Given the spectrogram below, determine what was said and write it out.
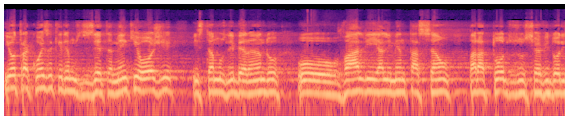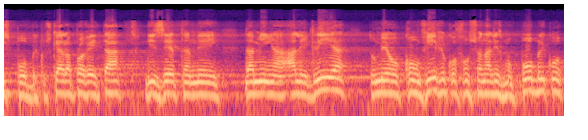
E outra coisa, queremos dizer também que hoje estamos liberando o Vale Alimentação para todos os servidores públicos. Quero aproveitar dizer também da minha alegria, do meu convívio com o funcionalismo público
